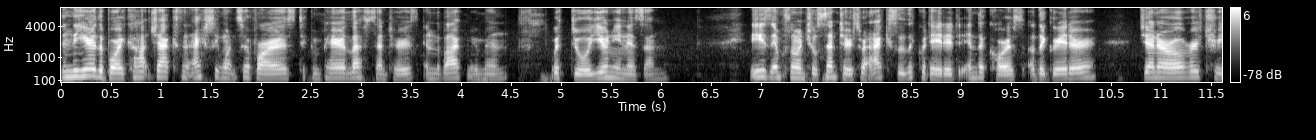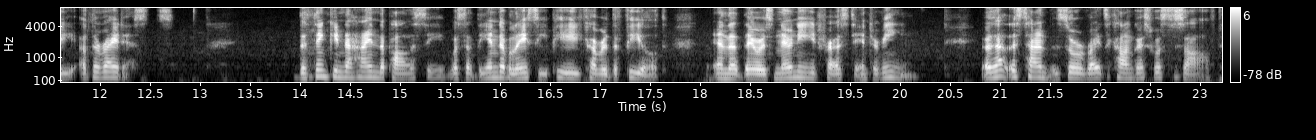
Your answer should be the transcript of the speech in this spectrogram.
In the year of the boycott, Jackson actually went so far as to compare left centers in the black movement with dual unionism. These influential centers were actually liquidated in the course of the greater general retreat of the rightists. The thinking behind the policy was that the NAACP covered the field and that there was no need for us to intervene. It was at this time that the Civil Rights Congress was dissolved,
